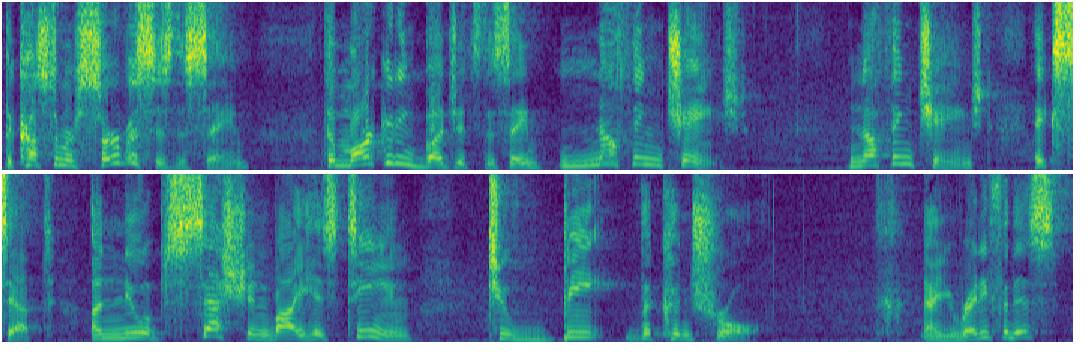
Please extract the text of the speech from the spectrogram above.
The customer service is the same. The marketing budget's the same. Nothing changed. Nothing changed except a new obsession by his team to beat the control. Now, you ready for this?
